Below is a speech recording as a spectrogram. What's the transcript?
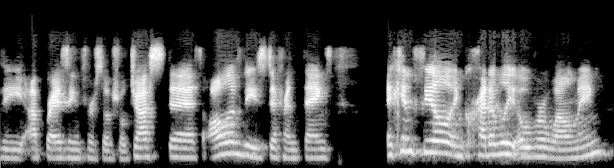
the uprising for social justice, all of these different things, it can feel incredibly overwhelming.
